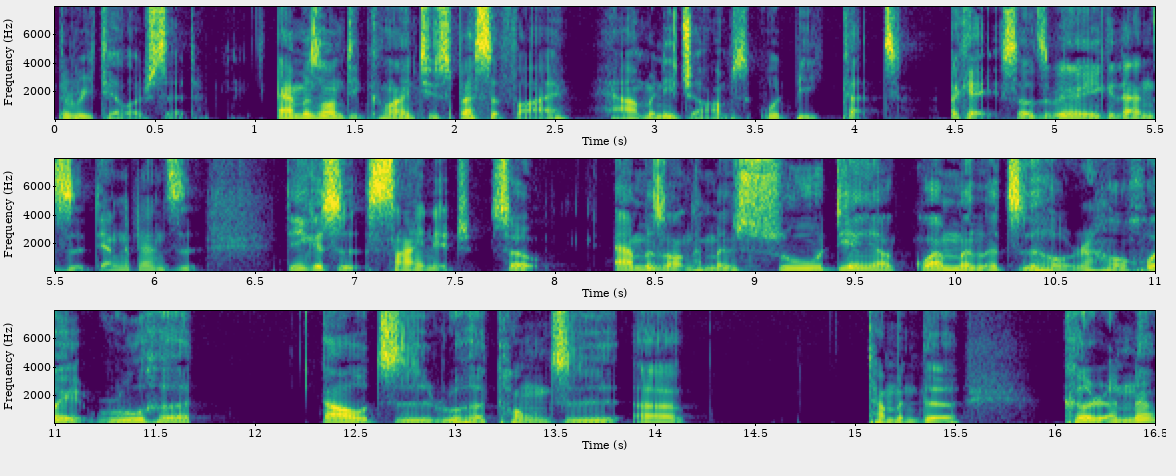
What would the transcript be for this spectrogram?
the retailer said. Amazon declined to specify how many jobs would be cut. Okay, so 这边有一个单字，两个单字。第一个是 signage，so Amazon 他们书店要关门了之后，然后会如何告知、如何通知呃他们的客人呢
